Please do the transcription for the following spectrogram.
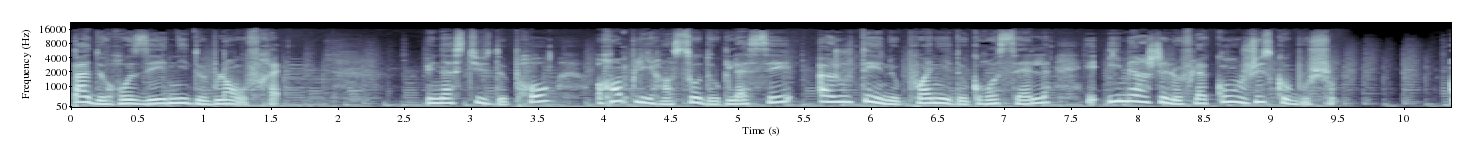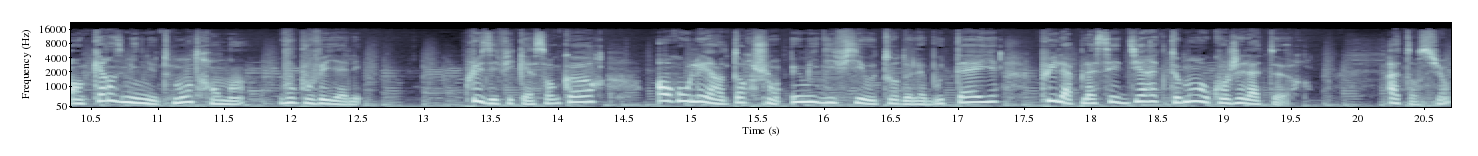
pas de rosé ni de blanc au frais. Une astuce de pro, remplir un seau d'eau glacée, ajouter une poignée de gros sel et immerger le flacon jusqu'au bouchon. En 15 minutes montre en main, vous pouvez y aller. Plus efficace encore, enrouler un torchon humidifié autour de la bouteille, puis la placer directement au congélateur. Attention,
